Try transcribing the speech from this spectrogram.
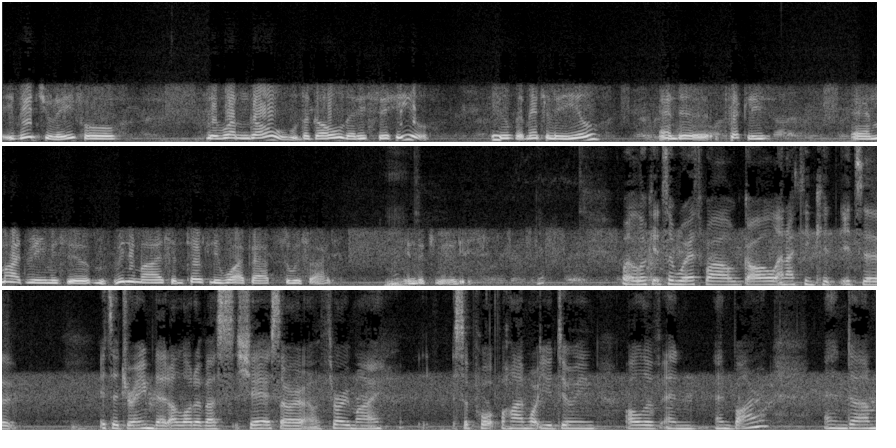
eventually for the one goal, the goal that is to heal, heal the mentally ill, and uh, exactly, and my dream is to minimize and totally wipe out suicide mm. in the communities. Well, look, it's a worthwhile goal, and I think it, it's a it's a dream that a lot of us share. So I'll throw my support behind what you're doing, Olive and, and Byron. And um,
